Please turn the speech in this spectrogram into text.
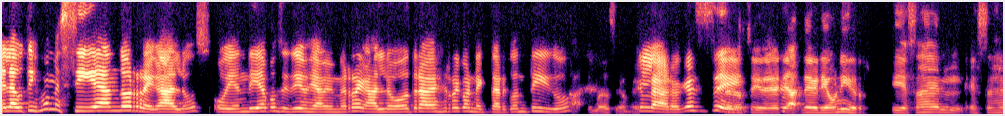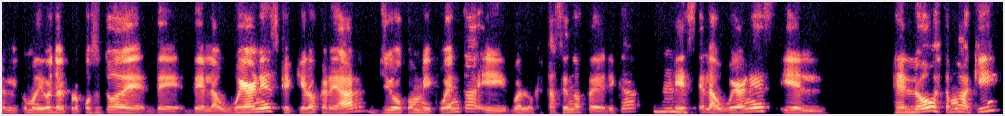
El autismo me sigue dando regalos hoy en día positivos y a mí me regaló otra vez reconectar contigo. Claro que sí. Pero sí, debería, debería unir. Y ese es el, ese es el, como digo yo, el propósito de, de, de la awareness que quiero crear yo con mi cuenta y bueno, lo que está haciendo Federica es el awareness y el hello, estamos aquí,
